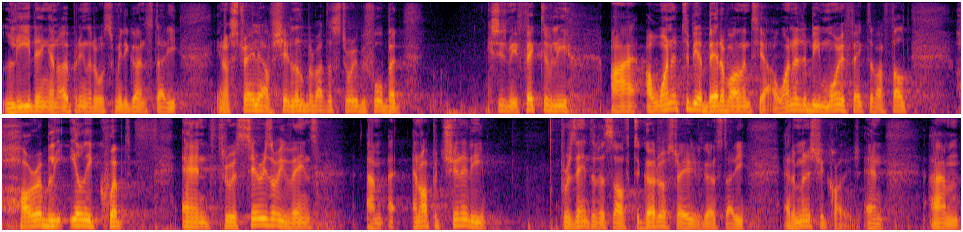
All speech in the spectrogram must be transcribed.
leading and opening the doors for me to go and study in Australia. I've shared a little bit about the story before, but excuse me, effectively, I, I wanted to be a better volunteer. I wanted to be more effective. I felt horribly ill equipped and through a series of events, um, an opportunity presented itself to go to Australia to go and study at a ministry college. And um,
